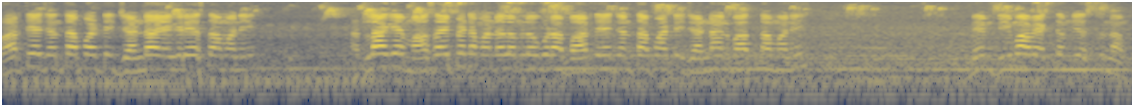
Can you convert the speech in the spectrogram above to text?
భారతీయ జనతా పార్టీ జెండా ఎగరేస్తామని అట్లాగే మాసాయిపేట మండలంలో కూడా భారతీయ జనతా పార్టీ జెండాను బాగుతామని మేము ధీమా వ్యక్తం చేస్తున్నాము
